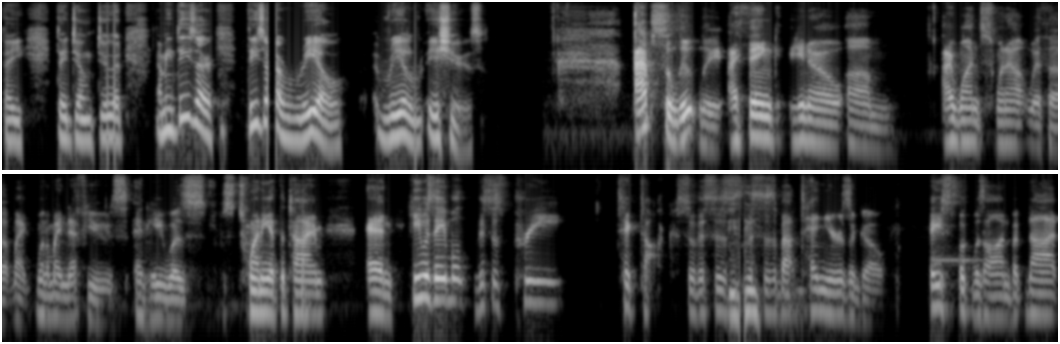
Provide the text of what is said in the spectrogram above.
they they don't do it. I mean, these are these are real real issues. Absolutely. I think, you know, um, I once went out with, uh, my one of my nephews, and he was he was 20 at the time, and he was able this is pre-TikTok, so this is Mhm. this is about 10 years ago. Facebook was on, but not,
